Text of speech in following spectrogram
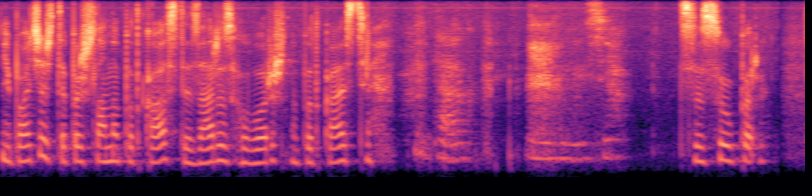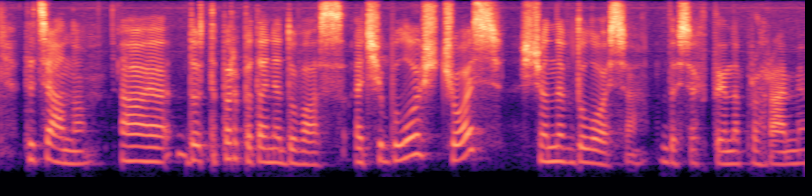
І бачиш, ти прийшла на подкаст, і зараз говориш на подкасті. так. Це супер. Тетяно, а тепер питання до вас. А чи було щось, що не вдалося досягти на програмі?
